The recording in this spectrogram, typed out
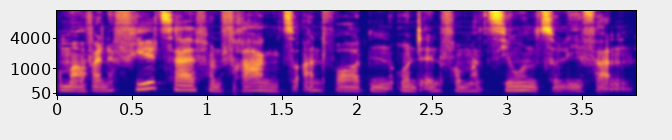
um auf eine Vielzahl von Fragen zu antworten und Informationen zu liefern.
